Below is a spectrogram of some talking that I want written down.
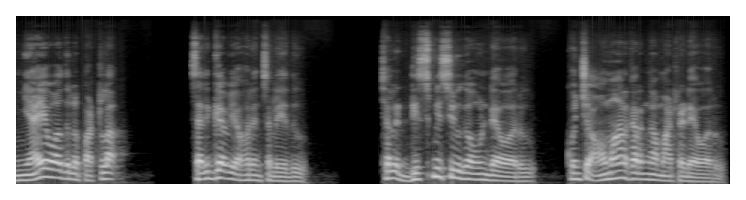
న్యాయవాదుల పట్ల సరిగ్గా వ్యవహరించలేదు. చాలా డిస్మిసివ్గా ఉండేవారు. కొంచెం అవమానకరంగా మాట్లాడేవారు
